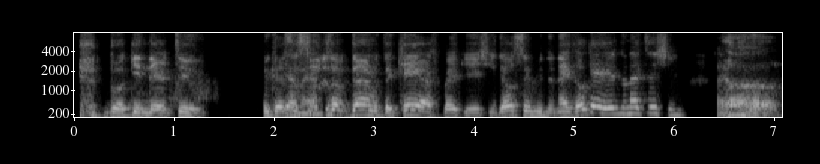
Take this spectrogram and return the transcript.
book in there too, because yeah, as man. soon as I'm done with the Chaos Breaker issue, they'll send me the next. Okay, here's the next issue. Like,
